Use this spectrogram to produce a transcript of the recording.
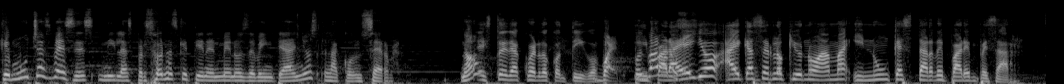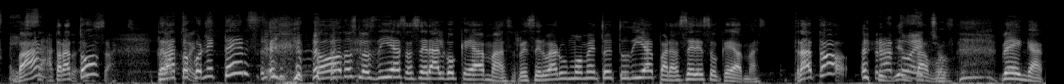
que muchas veces ni las personas que tienen menos de 20 años la conservan. ¿No? Estoy de acuerdo contigo. Bueno, pues y para ello hay que hacer lo que uno ama y nunca es tarde para empezar. ¿Va? Exacto, ¿Trato? exacto. Trato Trato Connecters. Todos los días hacer algo que amas. Reservar un momento de tu día para hacer eso que amas. ¿Trato? Trato Ya estamos. Venga,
